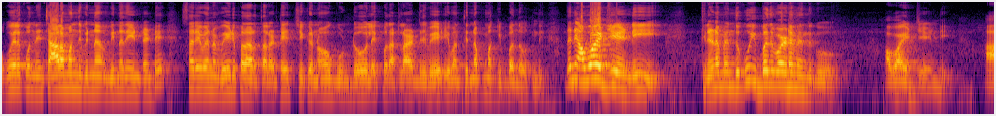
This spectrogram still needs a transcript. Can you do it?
ఒకవేళ కొన్ని నేను చాలామంది విన్న విన్నది ఏంటంటే సరే ఏమైనా వేడి పదార్థాలు అంటే చికెనో గుడ్డో లేకపోతే అట్లాంటిది వే ఏమైనా తిన్నప్పుడు మాకు ఇబ్బంది అవుతుంది. దాన్ని అవాయిడ్ చేయండి. తినడం ఎందుకు? ఇబ్బంది పడడం ఎందుకు? అవాయిడ్ చేయండి. ఆ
